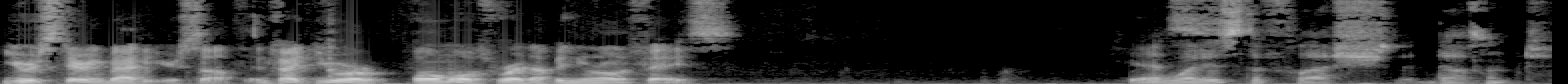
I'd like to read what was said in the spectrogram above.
You're staring back at yourself. In fact, you are almost right up in your own face. Yes. What is the flesh that doesn't,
